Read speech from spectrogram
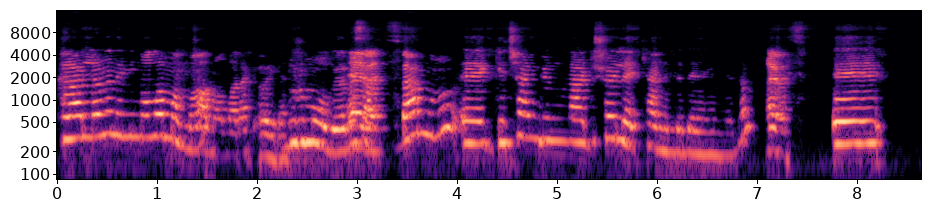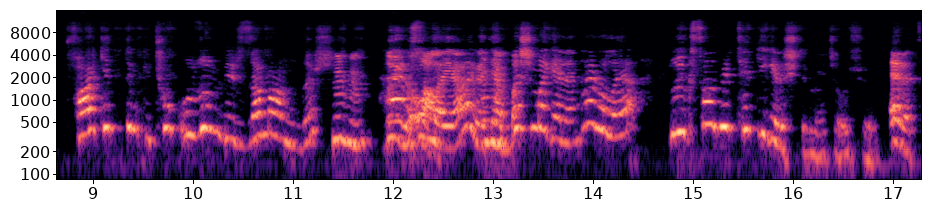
kararlarından emin olamama Tam olarak öyle. durumu oluyor. Mesela Evet. ben bunu e, geçen günlerde şöyle kendimde deneyimledim. Evet. E, fark ettim ki çok uzun bir zamandır Hı hı. her Duygusal. olaya, evet Hı hı. yani başıma gelen her olaya duygusal bir tepki geliştirmeye çalışıyorum. Evet.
